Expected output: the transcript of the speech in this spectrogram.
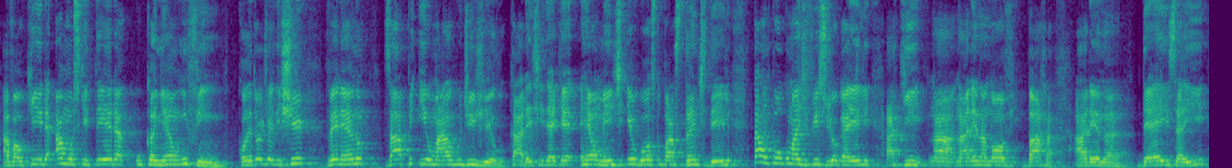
a Valkyria, a Mosquiteira, o Canhão, enfim, coletor de Elixir, Veneno, Zap e o Mago de Gelo. Cara, esse deck é realmente, eu gosto bastante dele. Tá um pouco mais difícil jogar ele aqui na, na Arena 9 barra Arena 10 aí.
